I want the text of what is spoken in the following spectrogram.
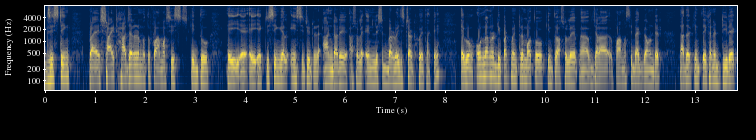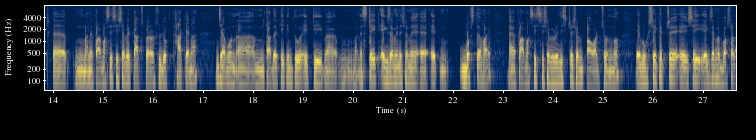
এক্সিস্টিং প্রায় ষাট হাজারের মতো ফার্মাসিস্ট কিন্তু এই এই একটি সিঙ্গেল ইনস্টিটিউটের আন্ডারে আসলে এনলিস্টেড বা রেজিস্টার্ড হয়ে থাকে। এবং অন্যান্য ডিপার্টমেন্টের মতো কিন্তু আসলে যারা ফার্মাসি ব্যাকগ্রাউন্ডের তাদের কিন্তু এখানে ডিরেক্ট মানে ফার্মাসিস্ট হিসাবে কাজ করার সুযোগ থাকে না। যেমন তাদেরকে কিন্তু একটি মানে স্টেট এক্সামিনেশনে বসতে হয় ফার্মাসিস্ট হিসেবে রেজিস্ট্রেশন পাওয়ার জন্য এবং সেক্ষেত্রে সেই এক্সামে বসার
